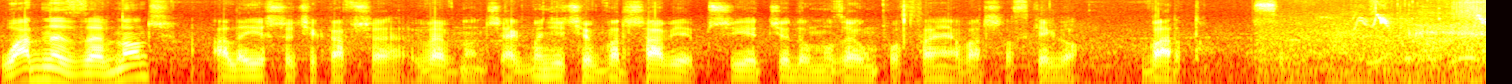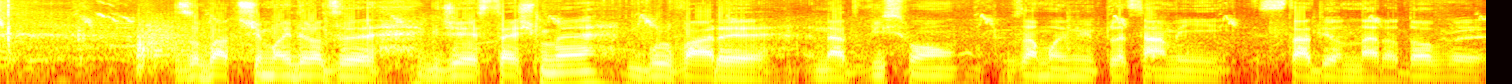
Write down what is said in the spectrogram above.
ładne z zewnątrz, ale jeszcze ciekawsze wewnątrz. Jak będziecie w Warszawie, przyjedźcie do Muzeum Powstania Warszawskiego. Warto. Zobaczcie, moi drodzy, gdzie jesteśmy. Bulwary nad Wisłą. Za moimi plecami Stadion Narodowy,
